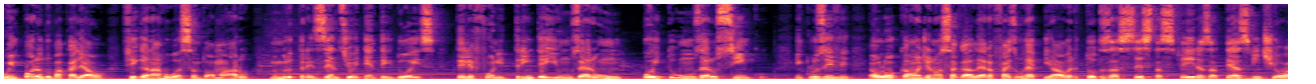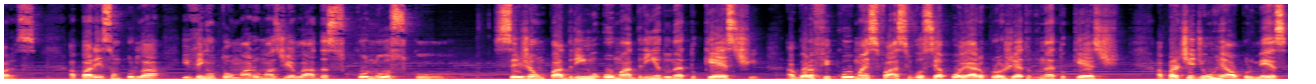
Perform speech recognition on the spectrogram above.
O Empório do Bacalhau fica na rua Santo Amaro, número 382, telefone 3101-8105. Inclusive, é o local onde a nossa galera faz o happy hour todas as sextas-feiras até as 20 horas. Apareçam por lá e venham tomar umas geladas conosco. Seja um padrinho ou madrinha do NetoCast. Agora ficou mais fácil você apoiar o projeto do NetoCast. A partir de um real por mês,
